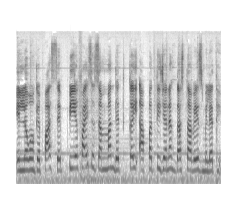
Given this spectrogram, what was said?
इन लोगों के पास से पीएफआई से संबंधित कई आपत्तिजनक दस्तावेज़ मिले थे।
